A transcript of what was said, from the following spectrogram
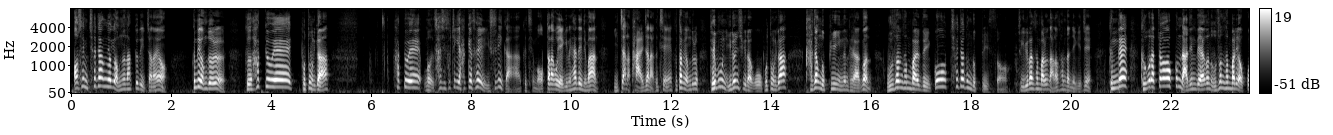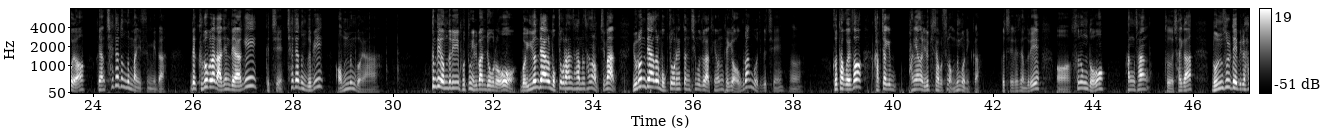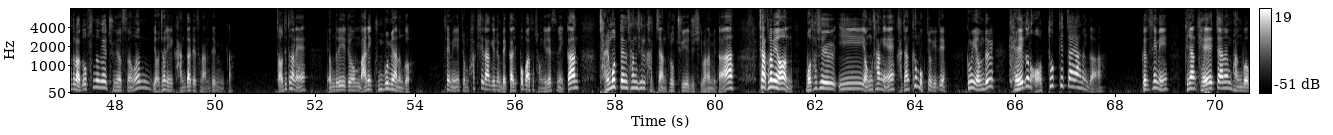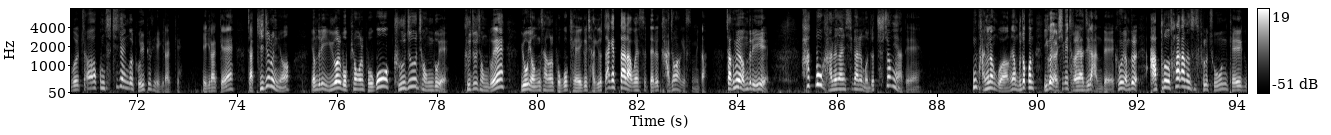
어, 선생님 최저학력이 없는 학교도 있잖아요. 근데 여러분들 그 학교에 보통 우리가 학교에 뭐 사실 솔직히 학교 서열이 있으니까 그치 뭐 없다라고 얘기는 해야 되지만 있잖아 다 알잖아 그치? 그렇다면 여러분들 대부분 이런 식이라고. 보통 우리가 가장 높이 있는 대학은 우선 선발도 있고 최저 등급도 있어. 즉 일반 선발로 나눠서 한다는 얘기지. 근데 그보다 조금 낮은 대학은 우선 선발이 없고요. 그냥 최저 등급만 있습니다. 근데 그거보다 낮은 대학이 그치 최저 등급이 없는 거야 근데 여러분들이 보통 일반적으로 뭐 이런 대학을 목적으로 하는 사람은 상관없지만 이런 대학을 목적으로 했던 친구들 같은 경우는 되게 억울한 거지, 그치? 어. 그렇다고 해서 갑자기 방향을 이렇게 잡을 수는 없는 거니까. 그치? 그래서 여러분들이 어, 수능도 항상 그 자기가 논술 대비를 하더라도 수능의 중요성은 여전히 간과돼서는 안 됩니다. 자, 어쨌든 간에 여러분들이 좀 많이 궁금해하는 거 쌤이 좀 확실하게 좀 몇 가지 뽑아서 정리를 했으니까 잘못된 상식을 갖지 않도록 주의해 주시기 바랍니다. 자 그러면 뭐 사실 이 영상의 가장 큰 목적이지 그러면 여러분들 계획은 어떻게 짜야 하는가? 그래서 쌤이 그냥 계획 짜는 방법을 조금 수치적인 걸 도입해서 얘기를 할게. 얘기를 할게. 자 기준은요. 여러분들이 6월 모평을 보고 그 주 정도의 그주 정도의 요 영상을 보고 계획을 자기도 짜겠다라고 했을 때를 가정하겠습니다 자 그러면 여러분들이 확보 가능한 시간을 먼저 추정해야 돼. 당연한 거야. 그냥 무조건 이거 열심히 들어야지가 안 돼. 그럼 여러분들 앞으로 살아가면서 별로 좋은 계획,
